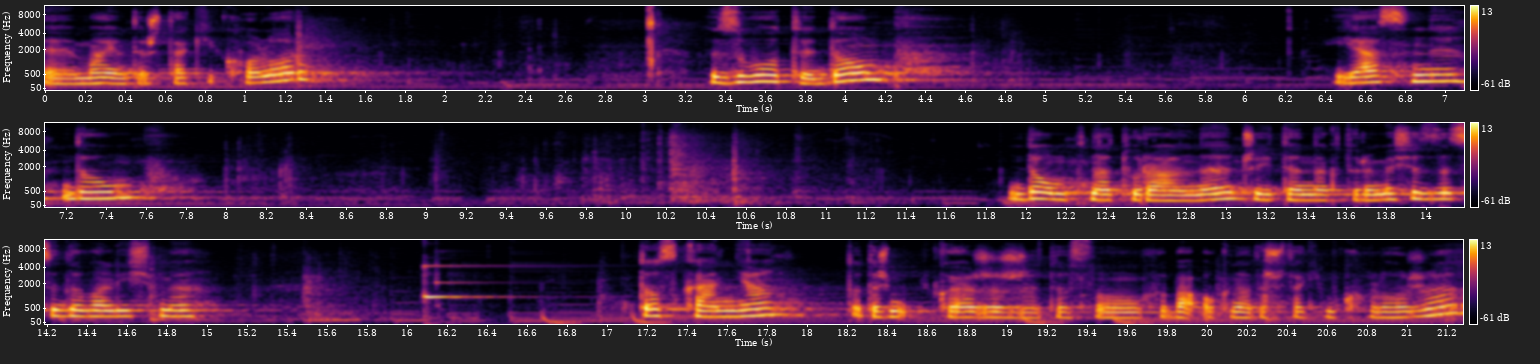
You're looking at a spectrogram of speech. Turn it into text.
e, mają też taki kolor. Złoty dąb. Jasny dąb. Dąb naturalny, czyli ten, na który my się zdecydowaliśmy. Toskania, to też mi kojarzę, że to są chyba okna też w takim kolorze.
